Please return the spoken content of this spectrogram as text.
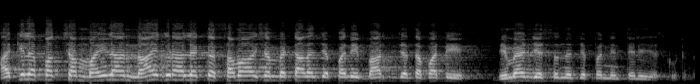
అఖిల పక్ష మహిళా నాయకురాల యొక్క సమావేశం పెట్టాలని చెప్పని భారతీయ జనతా పార్టీ డిమాండ్ చేస్తుందని చెప్పని నేను తెలియజేసుకుంటున్నాను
